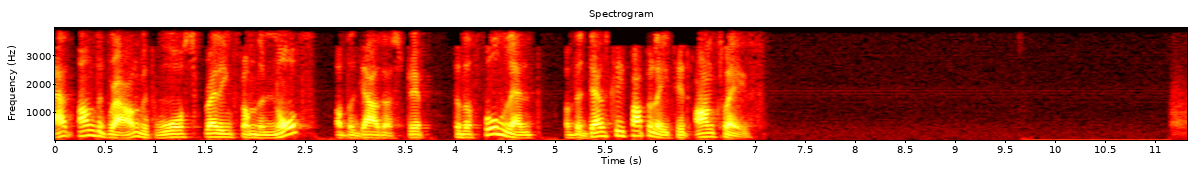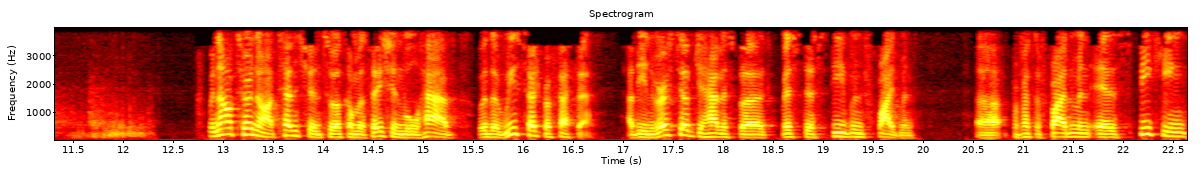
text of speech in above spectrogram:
at, on the ground with war spreading from the north of the Gaza Strip to the full length of the densely populated enclave. We now turn our attention to a conversation we'll have with a research professor at the University of Johannesburg, Mr. Steven Friedman. Uh, professor Friedman is speaking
